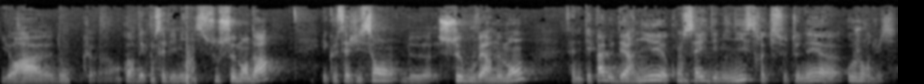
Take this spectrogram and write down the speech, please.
Il y aura euh, donc euh, encore des conseils des ministres sous ce mandat. Et que s'agissant de ce gouvernement, ça n'était pas le dernier Conseil des ministres qui se tenait euh, aujourd'hui.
